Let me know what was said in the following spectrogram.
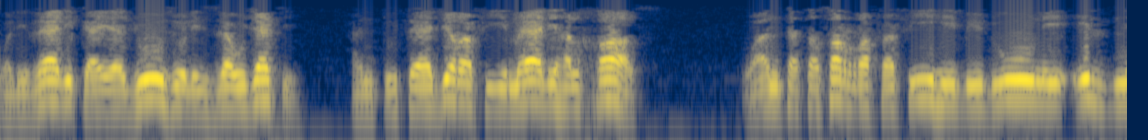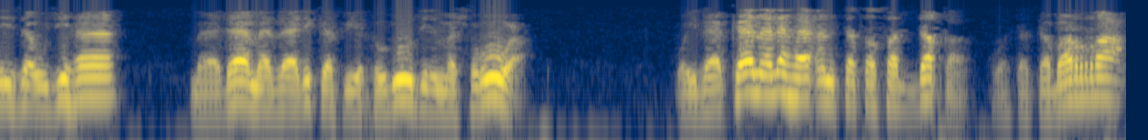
ولذلك يجوز للزوجة أن تتاجر في مالها الخاص وأن تتصرف فيه بدون إذن زوجها ما دام ذلك في حدود المشروع. وإذا كان لها أن تتصدق وتتبرع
